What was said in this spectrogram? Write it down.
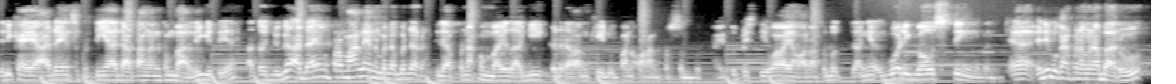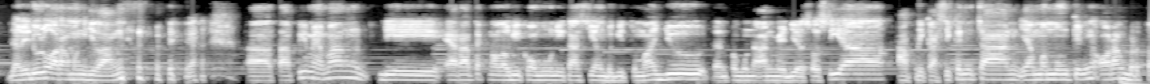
Jadi kayak ada yang sepertinya datang dan kembali gitu ya. Atau juga ada yang permanen benar-benar. Tidak pernah kembali lagi ke dalam kehidupan orang tersebut. Nah itu peristiwa yang orang tersebut bilangnya gue di ghosting gitu. eh, ini bukan fenomena baru. Dari dulu orang menghilang. Uh, tapi memang di era teknologi komunikasi yang begitu maju dan penggunaan media sosial aplikasi kencan yang memungkinkan orang bertemu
